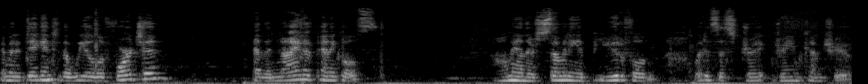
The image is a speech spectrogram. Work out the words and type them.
I'm going to dig into the Wheel of Fortune and the Nine of Pentacles. Oh man, there's so many beautiful. What is this dream come true?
